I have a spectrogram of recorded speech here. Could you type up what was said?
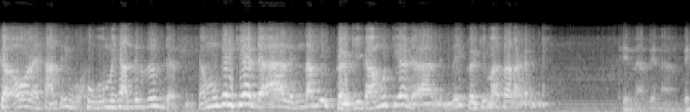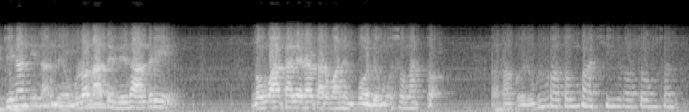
gak oleh santri hukum santri itu sudah bisa. Mungkin dia ada alim, tapi bagi kamu dia ada alim, tapi bagi masyarakatnya. Nanti nanti. Jadi nanti kalau nanti di santri, nunggu kali rakarwanin pondok mau sholat kok. Kata aku itu rata ngaji, rata santri.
